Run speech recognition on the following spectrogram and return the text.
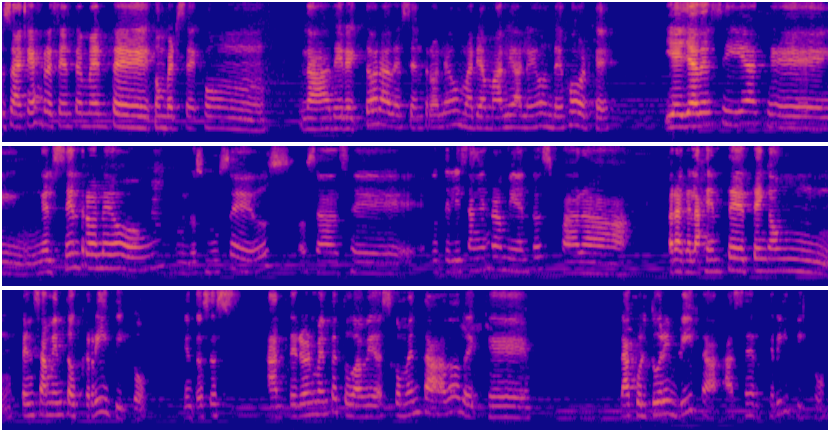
O sea que recientemente conversé con la directora del Centro León, María Amalia León de Jorge, y ella decía que en el Centro León, en los museos, o sea, se utilizan herramientas para, para que la gente tenga un pensamiento crítico. Entonces, anteriormente tú habías comentado de que la cultura invita a ser crítico.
